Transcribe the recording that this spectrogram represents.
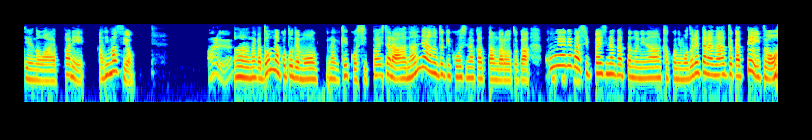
ていうのは、やっぱりありますよ。ある？うん、なんかどんなことでも、なんか結構失敗したら、ああー、なんであの時こうしなかったんだろうとか、こうやれば失敗しなかったのにな、過去に戻れたらな、とかっていつも。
